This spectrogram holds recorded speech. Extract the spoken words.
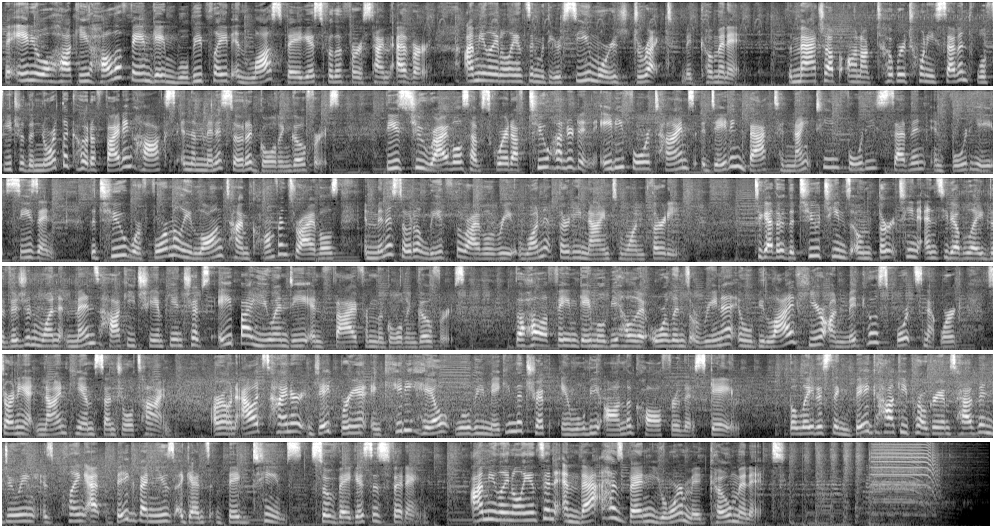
The annual Hockey Hall of Fame game will be played in Las Vegas for the first time ever. I'm Elaina Lanson with your CU Mortgage Direct Midco Minute. The matchup on October 27th will feature the North Dakota Fighting Hawks and the Minnesota Golden Gophers. These two rivals have squared off 284 times dating back to 1947 and 48 season. The two were formerly longtime conference rivals, and Minnesota leads the rivalry 139 to 130. Together, the two teams own 13 NCAA Division I men's hockey championships, 8 by UND and 5 from the Golden Gophers. The Hall of Fame game will be held at Orleans Arena and will be live here on Midco Sports Network starting at 9 p.m. Central Time. Our own Alex Heinert, Jake Brandt, and Katie Hale will be making the trip and will be on the call for this game. The latest thing big hockey programs have been doing is playing at big venues against big teams, so Vegas is fitting. I'm Elaina Lanson, and that has been your Midco Minute.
